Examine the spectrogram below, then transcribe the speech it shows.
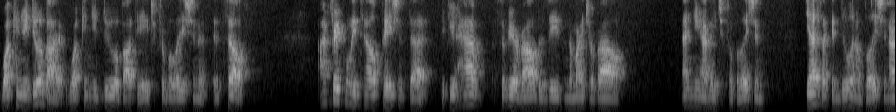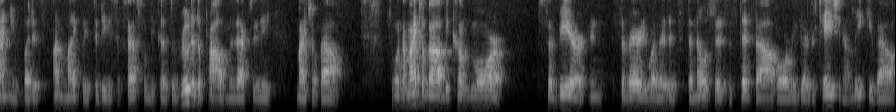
what can you do about it? What can you do about the atrial fibrillation it, itself? I frequently tell patients that if you have severe valve disease in the mitral valve, and you have atrial fibrillation, yes, I can do an ablation on you, but it's unlikely to be successful because the root of the problem is actually the mitral valve. So when the mitral valve becomes more severe in severity, whether it's stenosis, a stiff valve, or regurgitation, or leaky valve,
